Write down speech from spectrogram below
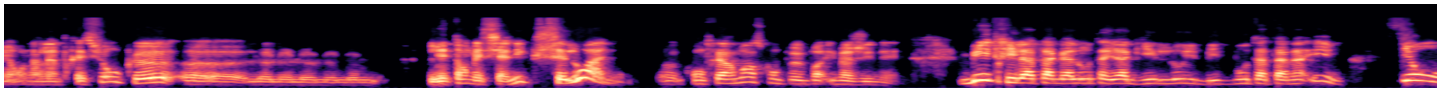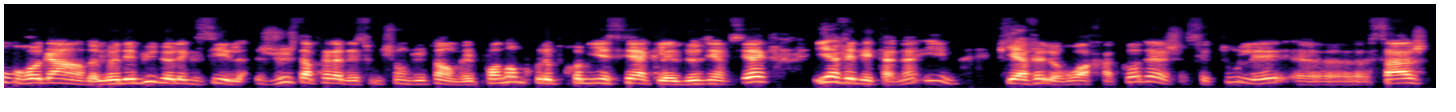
Mais on a l'impression que euh, le, les temps messianiques s'éloignent, euh, contrairement à ce qu'on peut imaginer. Si on regarde le début de l'exil, juste après la destruction du temple, et pendant le premier siècle et le deuxième siècle, il y avait des Tanaïm qui avaient le roi HaKodesh, c'est tous les euh, sages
